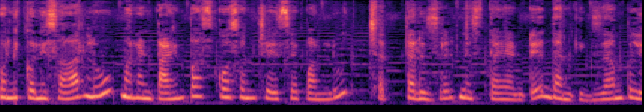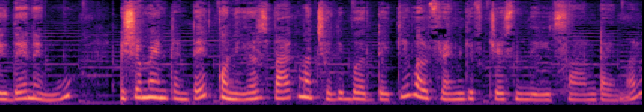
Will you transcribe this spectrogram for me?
కొన్ని కొన్నిసార్లు మనం టైంపాస్ కోసం చేసే పనులు చెత్త రిజల్ట్ని ఇస్తాయంటే దానికి ఎగ్జాంపుల్ ఇదేనేమో. విషయం ఏంటంటే కొన్ని ఇయర్స్ బ్యాక్ మా చెల్లి బర్త్డేకి వాళ్ళ ఫ్రెండ్ గిఫ్ట్ చేసింది ఈ శాన్ టైమర్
